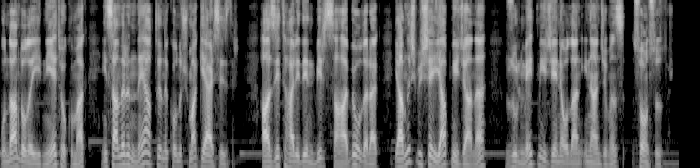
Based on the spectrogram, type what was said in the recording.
Bundan dolayı niyet okumak, insanların ne yaptığını konuşmak yersizdir. Hazreti Halid'in bir sahabe olarak yanlış bir şey yapmayacağına, zulmetmeyeceğine olan inancımız sonsuzdur.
